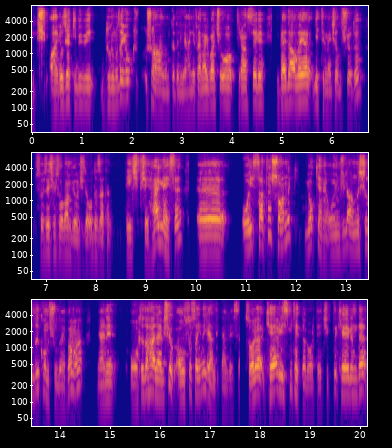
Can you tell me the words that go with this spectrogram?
Hiç ayrılacak gibi bir durumu da yok şu an anladığım kadarıyla. Hani Fenerbahçe o transferi bedavaya getirmeye çalışıyordu. Sözleşmesi olan bir oyuncuyla. O da zaten değişik bir şey. Her neyse eee o iş zaten şu anlık yok yani. Oyuncuyla anlaşıldığı konuşuldu hep ama yani ortada hala bir şey yok. Ağustos ayına geldik neredeyse. Sonra Kehrer ismi tekrar ortaya çıktı. Kehler'in de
